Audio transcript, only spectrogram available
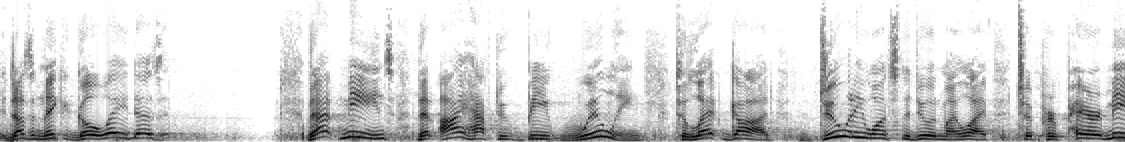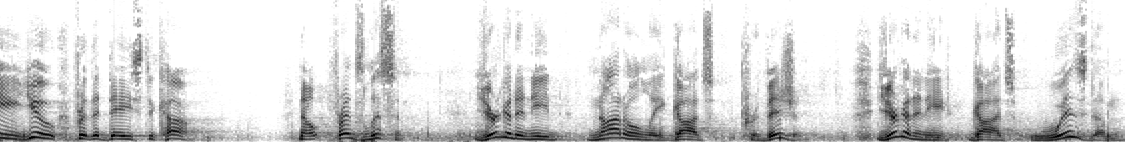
it doesn't make it go away, does it? That means that I have to be willing to let God do what He wants to do in my life to prepare me, you, for the days to come. Now, friends, listen. You're going to need not only God's provision, you're going to need God's wisdom,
